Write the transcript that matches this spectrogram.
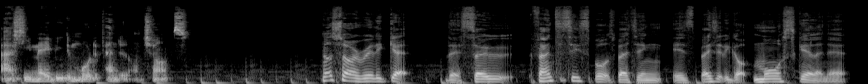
actually may be more dependent on chance. Not sure I really get this. So, fantasy sports betting is basically got more skill in it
